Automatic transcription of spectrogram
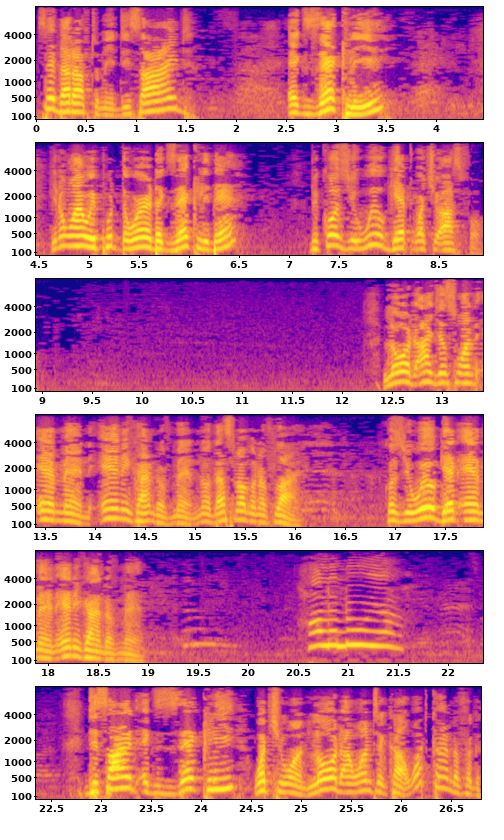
Say that after me. Decide, exactly. You know why we put the word exactly there? Because you will get what you ask for. Lord, I just want amen, any kind of man. No, that's not going to fly. Because you will get amen, any kind of man. Hallelujah. Decide exactly what you want. Lord, I want a car. What kind of a car?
